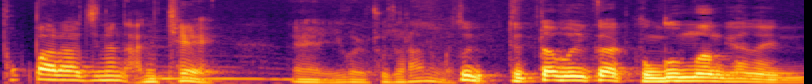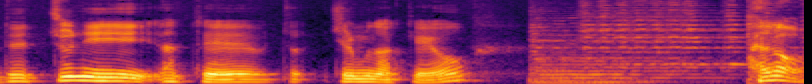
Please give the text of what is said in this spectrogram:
폭발하지는 않게 음. 예, 이걸 조절하는 거죠. 그 듣다 보니까 궁금한 게 하나 있는데 준이한테 저- 질문할게요. Hello,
